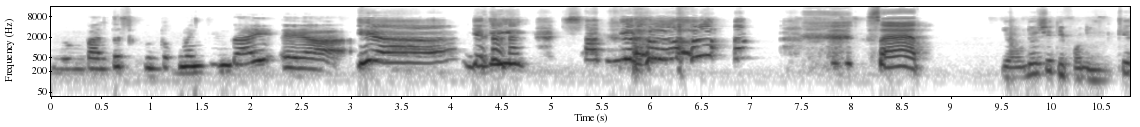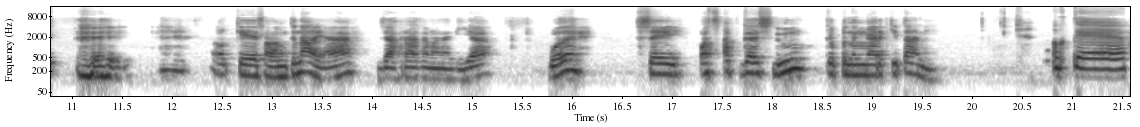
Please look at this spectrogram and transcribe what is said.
Belum pantas untuk mencintai. Eh, ya. Iya, jadi sad girl. Set. Ya udah sih tipe dikit. Oke, salam kenal ya. Zahra sama Nadia. Boleh say what's up guys dulu ke pendengar kita nih. Oke,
